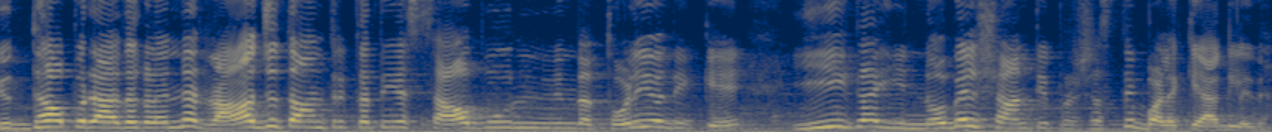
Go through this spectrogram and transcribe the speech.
ಯುದ್ಧಾಪರಾಧಗಳನ್ನ ರಾಜತಾಂತ್ರಿಕತೆಯ ಸಾಬೂನಿನಿಂದ ತೊಳೆಯೋದಿಕ್ಕೆ ಈಗ ಈ ನೊಬೆಲ್ ಶಾಂತಿ ಪ್ರಶಸ್ತಿ ಬಳಕೆ ಆಗಲಿದೆ.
